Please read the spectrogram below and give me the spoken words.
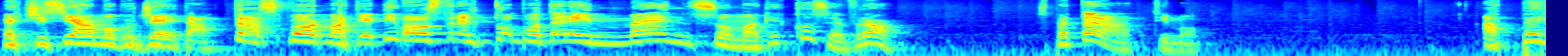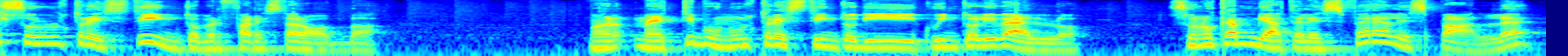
E ci siamo, Gogeta! Trasformati e dimostra il tuo potere immenso! Ma che cos'è, fra? Aspetta un attimo. Ha perso l'ultra istinto per fare sta roba. Ma, ma, è tipo un ultra istinto di quinto livello. Sono cambiate le sfere alle spalle.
